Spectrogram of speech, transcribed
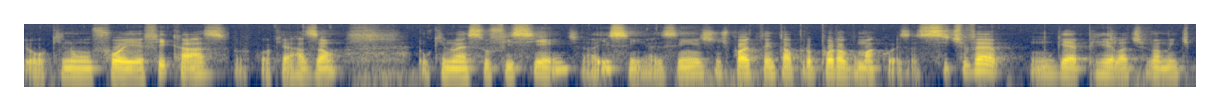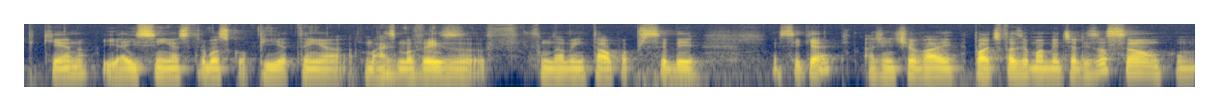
ou que não foi eficaz, por qualquer razão, o que não é suficiente, aí sim, aí sim a gente pode tentar propor alguma coisa. Se tiver um gap relativamente pequeno, e aí sim a estroboscopia tenha, mais uma vez, fundamental para perceber esse gap. A gente vai pode fazer uma medialização com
